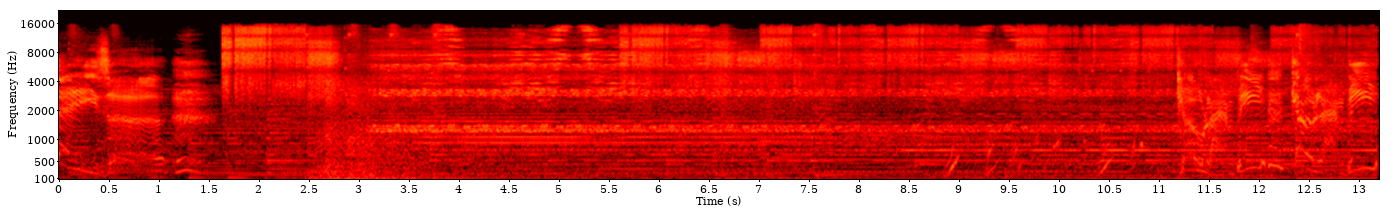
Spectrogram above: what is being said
Laser. Go, Lampy!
